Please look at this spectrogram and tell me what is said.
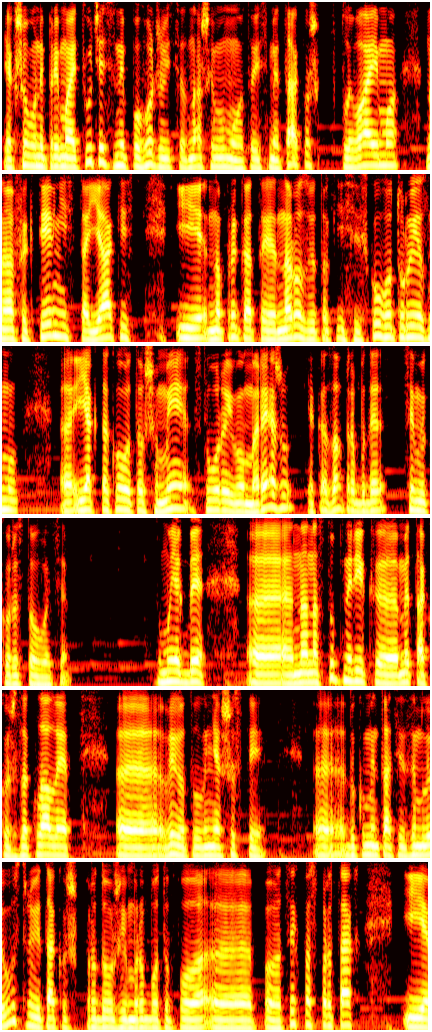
якщо вони приймають участь, вони погоджуються з нашими умовами. Тобто ми також впливаємо на ефективність та якість, і, наприклад, на розвиток і сільського туризму, е, як такого, то що ми створюємо мережу, яка завтра буде цим використовуватися. Тому, якби е, на наступний рік е, ми також заклали виготовлення шести документацій землеустрою. Також продовжуємо роботу по, по цих паспортах. І,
